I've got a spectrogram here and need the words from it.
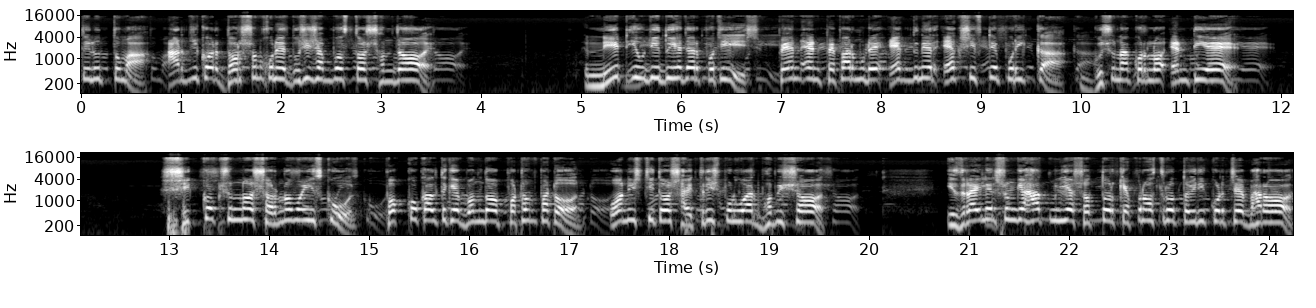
তিলোত্তমা। আরজিকর দর্শন কোণে দোষী সাব্যস্ত সঞ্জয়। নিট ইউজি দুই হাজার পঁচিশ পেন অ্যান্ড পেপার মুডে একদিনের এক শিফটে পরীক্ষা ঘোষণা করল এনটিএ শিক্ষক শূন্য স্বর্ণময়ী স্কুল, পক্ষকাল থেকে বন্ধ পঠন পাঠন, অনিশ্চিত সাঁত্রিশ পড়ুয়ার ভবিষ্যৎ। ইসরায়েলের সঙ্গে হাত মিলিয়ে সত্তর ক্ষেপণাস্ত্র তৈরি করছে ভারত।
